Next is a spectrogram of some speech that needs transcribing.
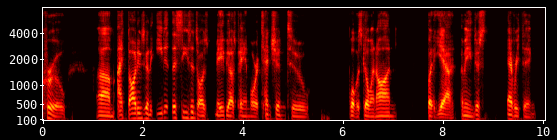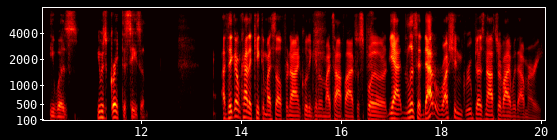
crew. Um, I thought he was going to eat it this season, so I was maybe I was paying more attention to what was going on. But yeah, I mean, just everything. He was he was great this season. I think I'm kind of kicking myself for not including him in my top five. So spoiler. Yeah, listen, that Russian group does not survive without Murray.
